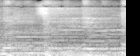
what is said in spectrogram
và dễ in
